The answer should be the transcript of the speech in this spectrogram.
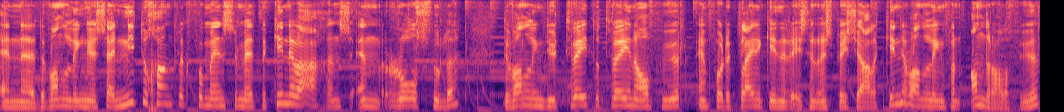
En uh, de wandelingen zijn niet toegankelijk voor mensen met kinderwagens en rolstoelen. De wandeling duurt 2 tot 2,5 uur. En voor de kleine kinderen is er een speciale kinderwandeling van 1,5 uur.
